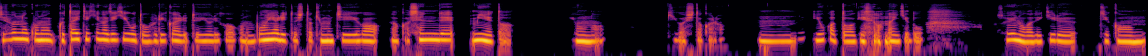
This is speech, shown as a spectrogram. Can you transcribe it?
自分のこの具体的な出来事を振り返るというよりかは、このぼんやりとした気持ちがなんか線で見えたような気がしたから、うーん、良かったわけではないけど、そういうのができる時間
